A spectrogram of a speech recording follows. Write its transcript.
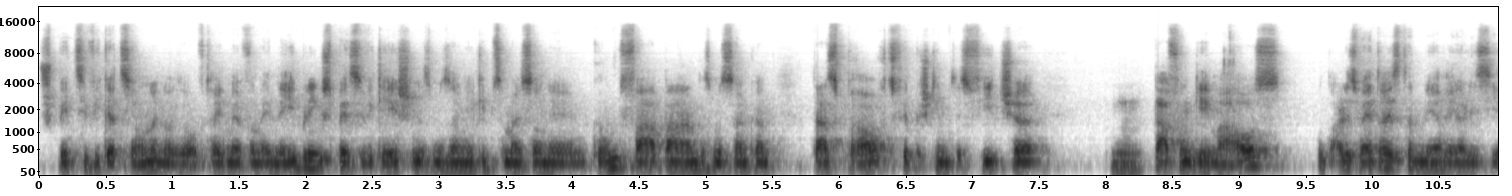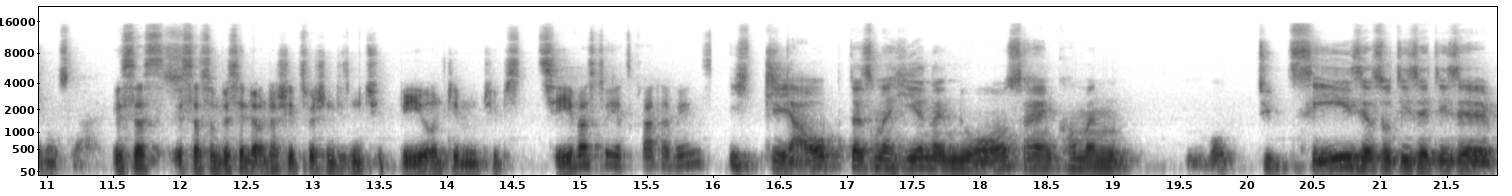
Spezifikationen, also oft reden wir von Enabling Specification, dass man sagen, hier gibt es mal so eine Grundfahrbahn, dass man sagen kann, das braucht es für bestimmtes Feature, mhm. davon gehen wir aus, und alles weitere ist dann mehr realisierungsnah. Ist das, ist das so ein bisschen der Unterschied zwischen diesem Typ B und dem Typ C, was du jetzt gerade erwähnst? Ich glaube, dass wir hier in eine Nuance reinkommen, wo Typ C ist ja so diese, diese,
